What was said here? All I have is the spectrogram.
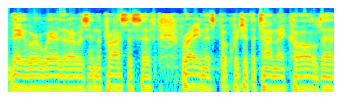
they were aware that I was in the process of writing this book, which at the time I called uh,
